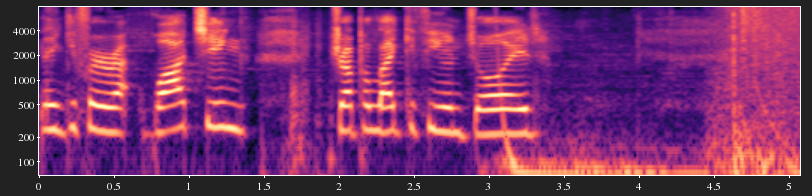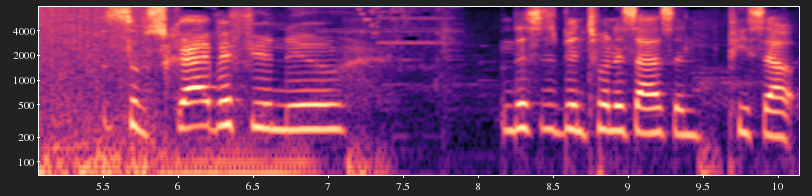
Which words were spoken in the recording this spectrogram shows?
Thank you for watching. Drop a like if you enjoyed. Subscribe if you're new. This has been Twin Assassin. Peace out.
